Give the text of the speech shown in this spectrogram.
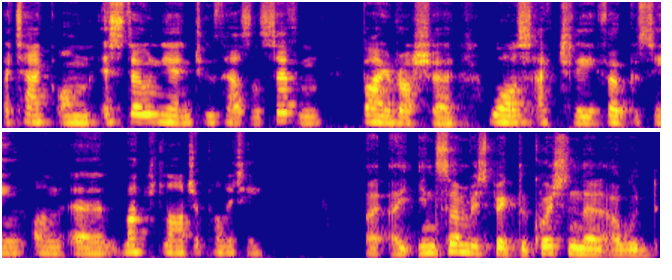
attack on Estonia in 2007 by Russia was actually focusing on a much larger polity. I, I, in some respect, the question that I would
